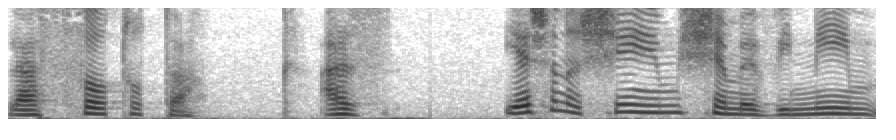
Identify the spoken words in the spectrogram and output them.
לעשות אותה. אז יש אנשים שמבינים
